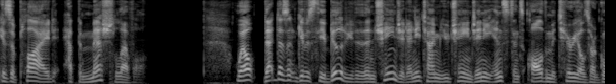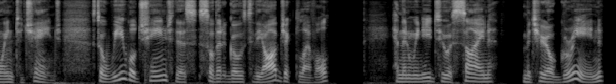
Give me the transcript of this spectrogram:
is applied at the mesh level. Well, that doesn't give us the ability to then change it. Anytime you change any instance, all the materials are going to change. So we will change this so that it goes to the object level, and then we need to assign material green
